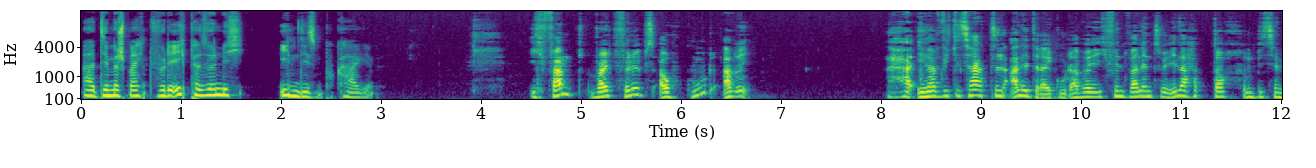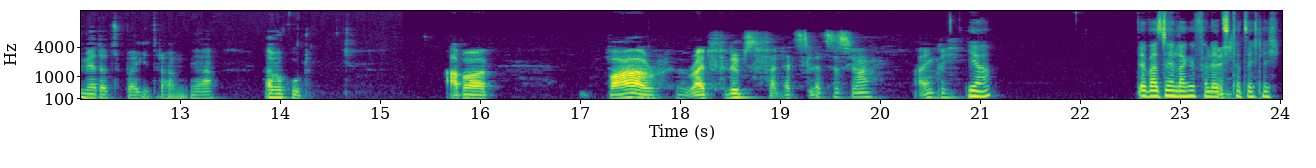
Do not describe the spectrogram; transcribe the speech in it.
Äh, dementsprechend würde ich persönlich ihm diesen Pokal geben. Ich fand White Phillips auch gut, aber ja, wie gesagt, sind alle drei gut, aber ich finde Valenzuela hat doch ein bisschen mehr dazu beigetragen, ja. Aber gut. Aber war Wright Phillips verletzt letztes Jahr eigentlich? Ja. Er war sehr lange verletzt Echt? tatsächlich.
